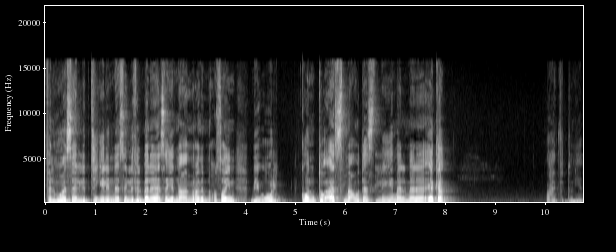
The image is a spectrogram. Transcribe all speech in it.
فالمواساة اللي بتيجي للناس اللي في البلاء سيدنا عمران بن حسين بيقول كنت أسمع تسليم الملائكة. واحد في الدنيا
